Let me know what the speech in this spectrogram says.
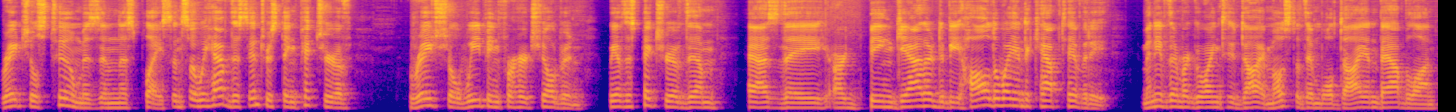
Rachel's tomb is in this place. And so we have this interesting picture of Rachel weeping for her children. We have this picture of them as they are being gathered to be hauled away into captivity. Many of them are going to die. Most of them will die in Babylon.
